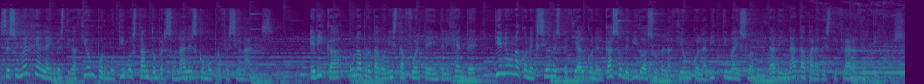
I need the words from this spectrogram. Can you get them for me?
se sumerge en la investigación por motivos tanto personales como profesionales. Erika, una protagonista fuerte e inteligente, tiene una conexión especial con el caso debido a su relación con la víctima y su habilidad innata para descifrar acertijos.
